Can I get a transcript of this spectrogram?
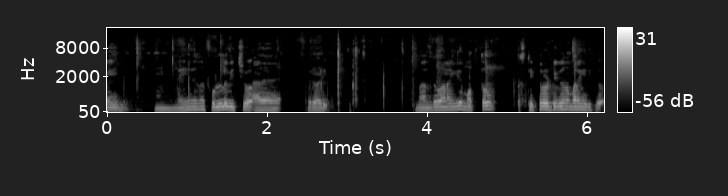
മെയിൻ മെയിൻ എന്ന് ഫുള്ള് വിച്ചുവാ. അതെ. പരിപാടി. നന്ദു ആണെങ്കിൽ മൊത്തം സ്റ്റിക്കർ ഒട്ടിക്കുമെന്ന് പറഞ്ഞിരിക്കുക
